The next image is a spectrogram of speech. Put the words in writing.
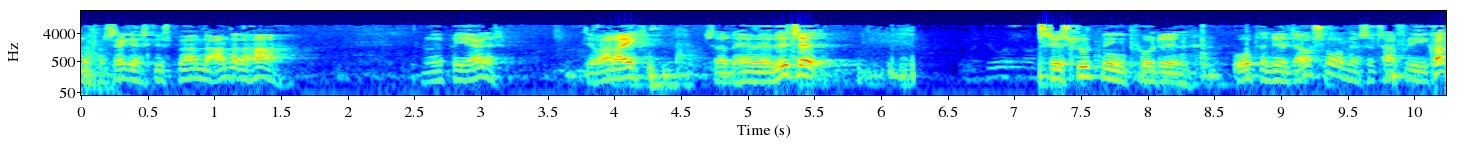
Nå, for sikkert skal spørge, om der er andre, der har noget på hjertet. Det var der ikke. Så den her med vedtaget. Til slutningen på den åbne del af dagsordenen, så tak fordi I kom.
